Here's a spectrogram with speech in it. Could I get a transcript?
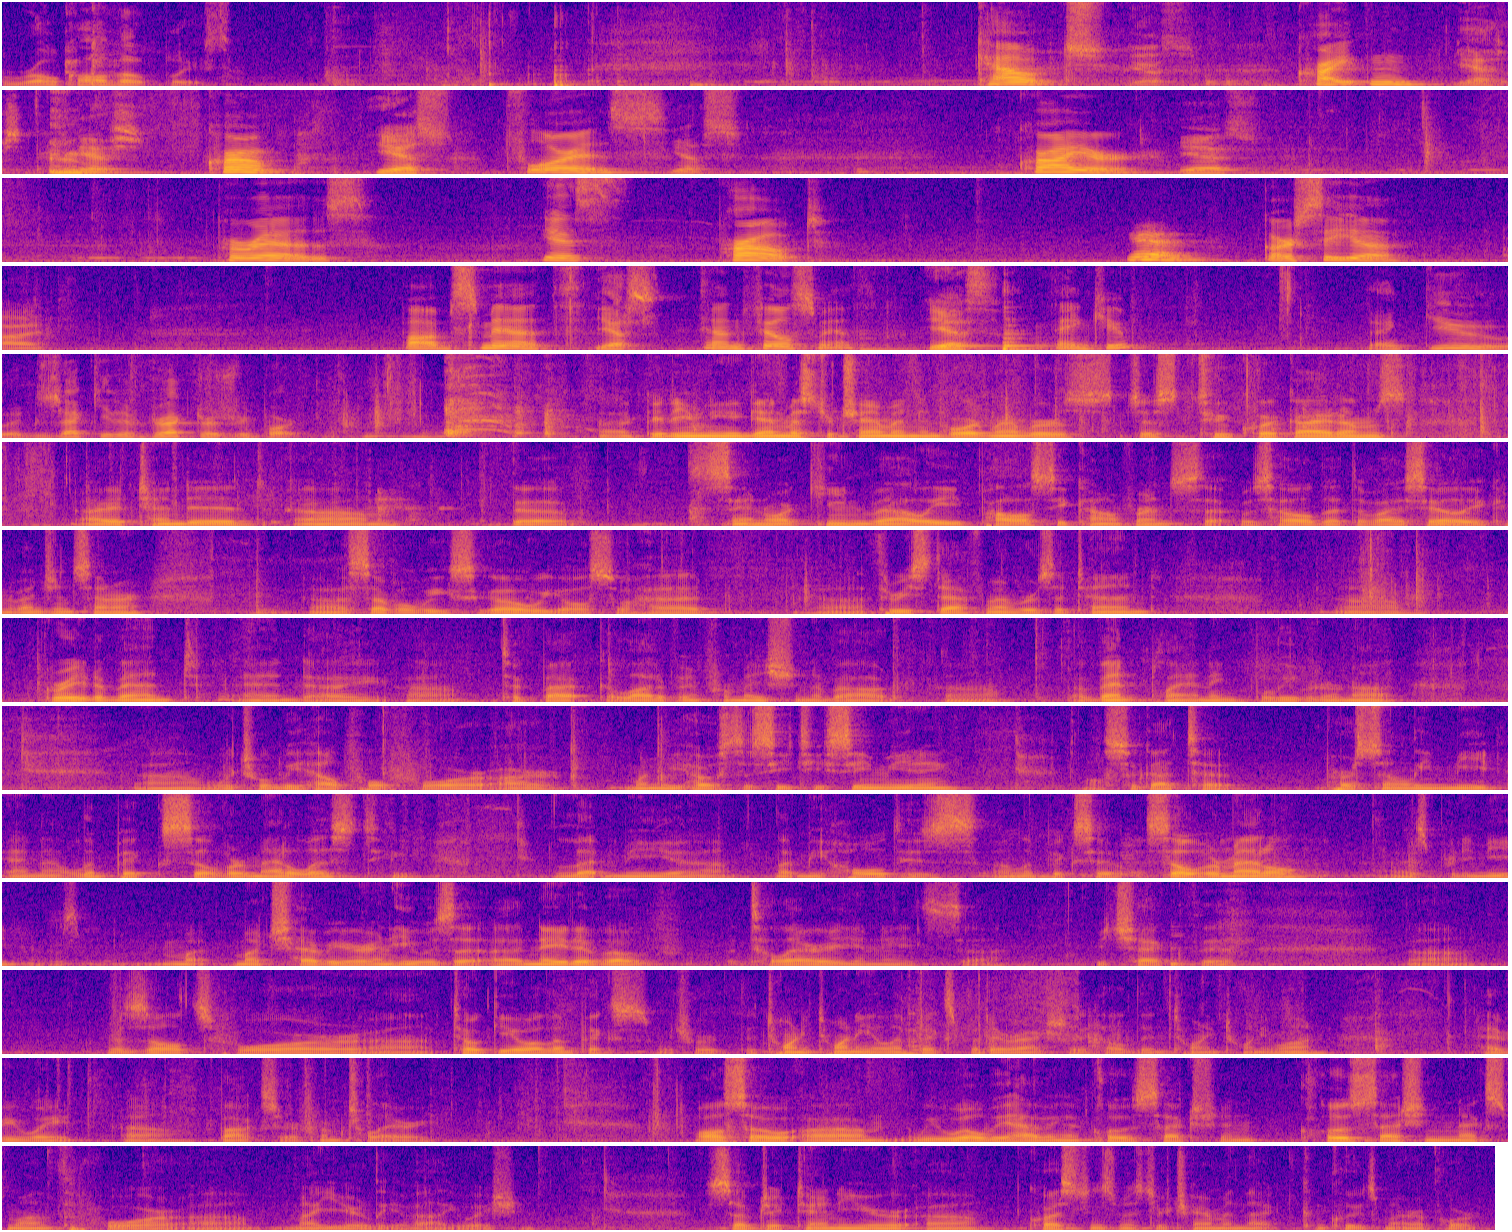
roll call vote, please. Couch, Yes. Crichton, Yes. Yes. Crump, Yes. Flores, Yes. Crier, Yes. Perez, Yes. Prout, yes, Garcia, Aye. Bob Smith, Yes. and Phil Smith. Yes. Thank you. Thank you. Executive Director's Report. Uh, Good evening again, Mr. Chairman and board members. Just two quick items. I attended um, the San Joaquin Valley Policy Conference that was held at the Visalia Convention Center uh, several weeks ago. We also had uh, three staff members attend. Um, Great event, and I uh, took back a lot of information about uh, event planning, believe it or not uh, which will be helpful for our, when we host the CTC meeting. Also got to personally meet an Olympic silver medalist. He let me, uh, let me hold his Olympic sil- silver medal. That was pretty neat. It was mu- much heavier, and he was a, a native of Tulare, and he's, uh, we checked the, uh, results for uh, Tokyo Olympics, which were the 2020 Olympics, but they were actually held in 2021. Heavyweight uh, boxer from Tulare. Also, um, we will be having a closed section, closed session next month for uh, my yearly evaluation. Subject to any of your uh, questions, Mr. Chairman, that concludes my report.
